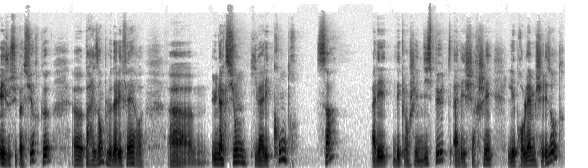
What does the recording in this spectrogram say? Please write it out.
Et je ne suis pas sûr que, euh, par exemple, d'aller faire euh, une action qui va aller contre ça, aller déclencher une dispute, aller chercher les problèmes chez les autres,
